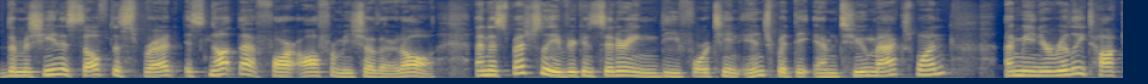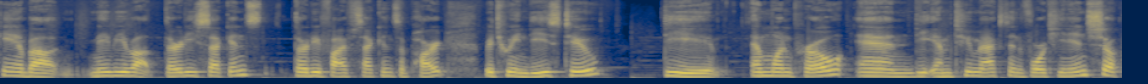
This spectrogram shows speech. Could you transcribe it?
the machine itself, the spread, it's not that far off from each other at all. And especially if you're considering the 14 inch with the M2 Max one, I mean, you're really talking about maybe about 30 seconds, 35 seconds apart between these two, the M1 Pro and the M2 Max and 14 inch. So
